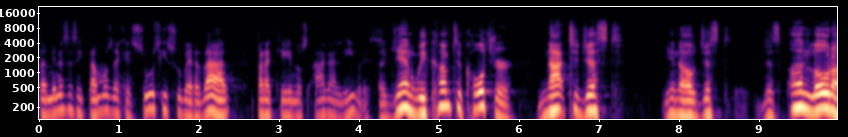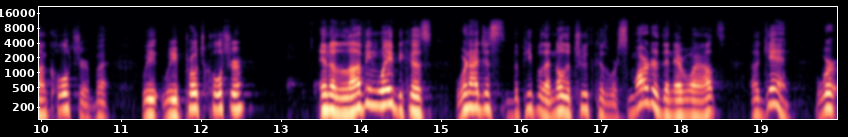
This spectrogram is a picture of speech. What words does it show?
también necesitamos de Jesús y su verdad para que nos haga libres. Again, we come to culture not to just, you know, just just unload on culture, but we, we approach culture in a loving way because we're not just the people that know the truth because we're smarter than everyone else. Again, we're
